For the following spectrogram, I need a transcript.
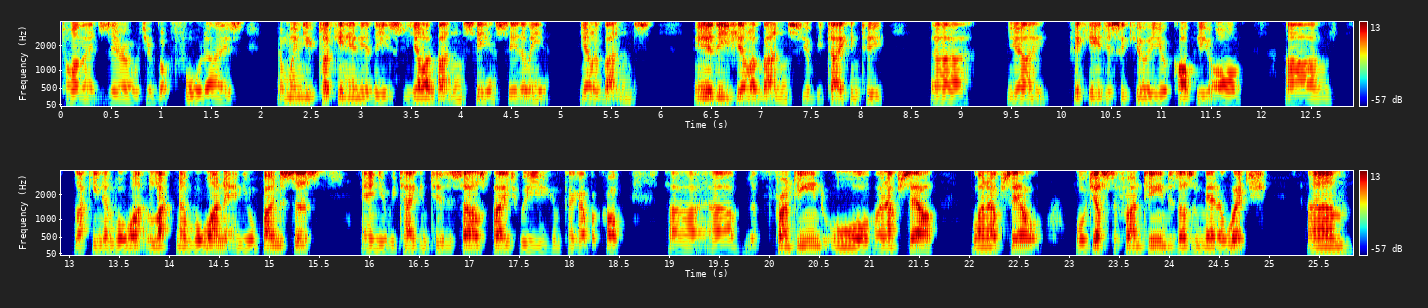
timer hits zero, which you've got four days. And when you click in any of these yellow buttons here, see them here? Yellow buttons. Any of these yellow buttons, you'll be taken to, uh, know, click here to secure your copy of uh, lucky number one, luck number one, and your bonuses. And you'll be taken to the sales page where you can pick up a cop, uh, uh, the front end or an upsell, one upsell, or just the front end. It doesn't matter which. Um,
